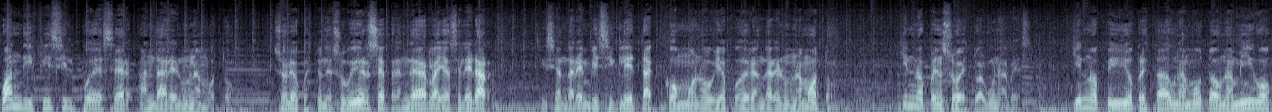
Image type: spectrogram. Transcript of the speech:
¿Cuán difícil puede ser andar en una moto? Solo es cuestión de subirse, prenderla y acelerar. Si sé andar en bicicleta, ¿cómo no voy a poder andar en una moto? ¿Quién no pensó esto alguna vez? ¿Quién no pidió prestada una moto a un amigo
